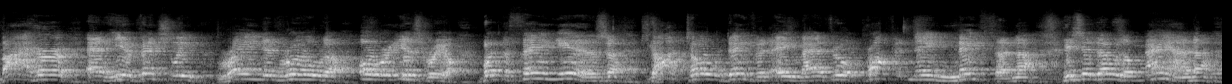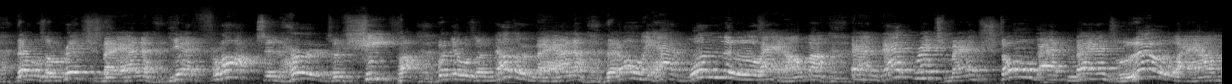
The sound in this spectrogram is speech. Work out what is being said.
by her, and he eventually reigned and ruled uh, over Israel. But the thing is, uh, God told David, amen, through a prophet named Nathan, uh, he said there was a man that was a rich man, he had flocks and herds of sheep, but there was another man that only had one little lamb, and that rich man stole that man's little lamb,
